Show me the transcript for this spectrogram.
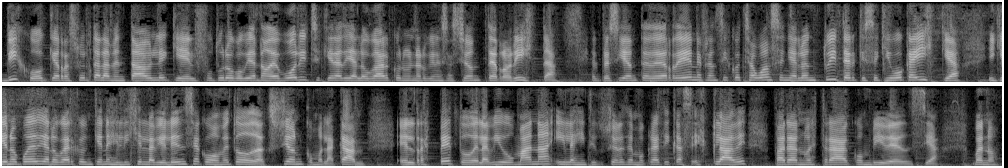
dijo que resulta lamentable que el futuro gobierno de Boric quiera dialogar con una organización terrorista. El presidente de RN, Francisco Chaguán, señaló en Twitter que se equivoca Isquia y que no puede dialogar con quienes eligen la violencia como método de acción, como la CAM. El respeto de la vida humana y las instituciones democráticas es clave para nuestra convivencia. Bueno,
